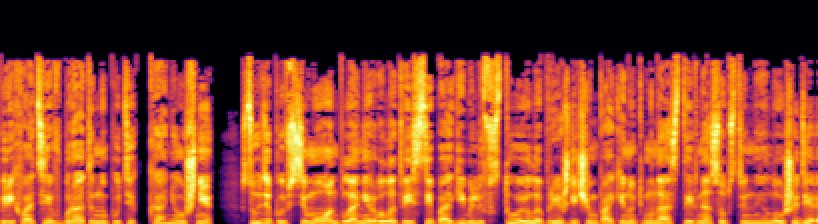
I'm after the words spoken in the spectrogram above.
перехватив брата на пути к конюшне. Судя по всему, он планировал отвезти погибель в стойло, прежде чем покинуть монастырь на собственной лошади.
